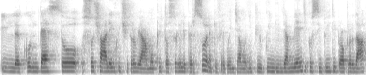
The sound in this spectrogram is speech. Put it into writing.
il contesto sociale in cui ci troviamo, piuttosto che le persone che frequentiamo di più, quindi gli ambienti costituiti proprio da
